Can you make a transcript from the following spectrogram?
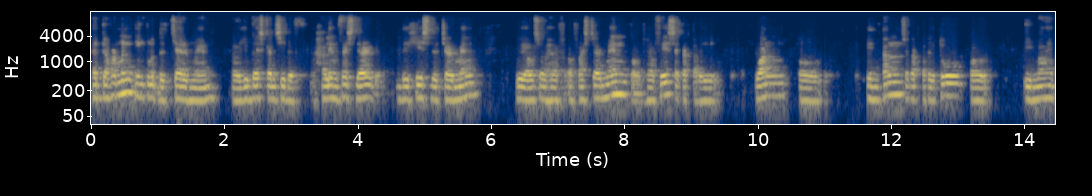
Head government include the chairman. Uh, you guys can see the Halim face there. The, he's the chairman. We also have a vice chairman called Hafiz, secretary one called Intan, secretary two called Ima, I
